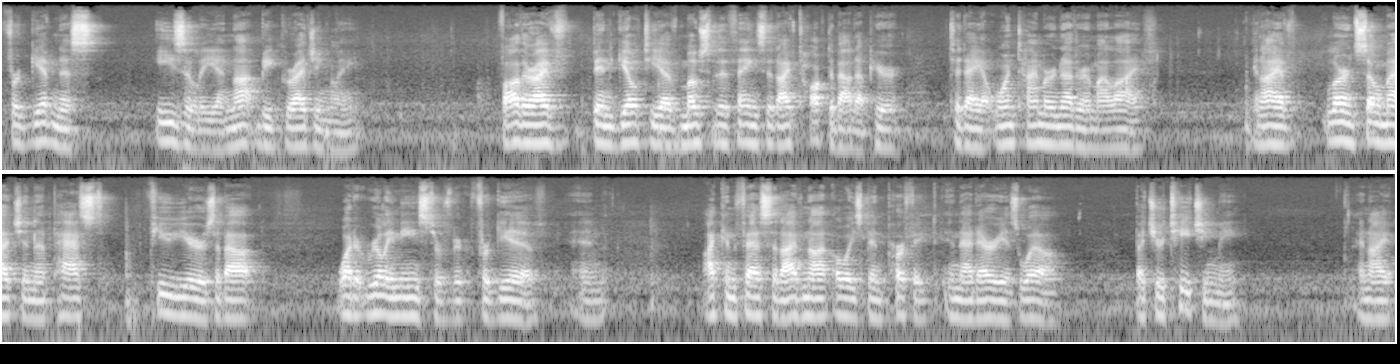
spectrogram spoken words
forgiveness easily and not begrudgingly. Father, I've been guilty of most of the things that I've talked about up here today at one time or another in my life. And I have learned so much in the past few years about what it really means to forgive. And I confess that I've not always been perfect in that area as well. But you're teaching me. And I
